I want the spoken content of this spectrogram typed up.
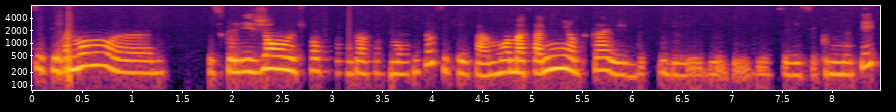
c'était vraiment euh, parce que les gens, je pense, ne sont pas forcément conscients, c'est que, enfin, moi, ma famille, en tout cas, et beaucoup de, de, de, de ces, ces communautés,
